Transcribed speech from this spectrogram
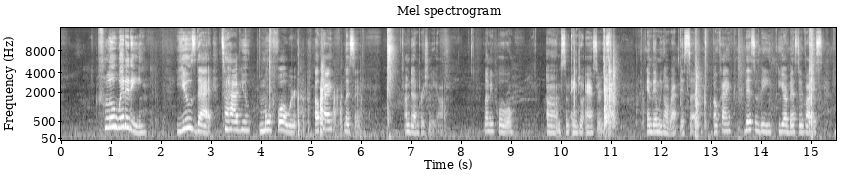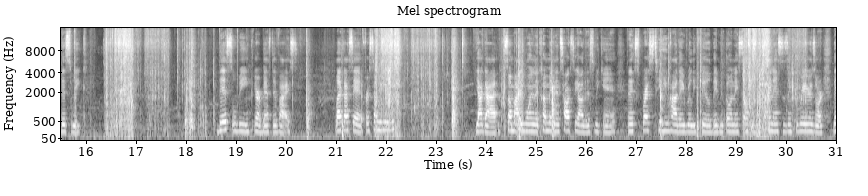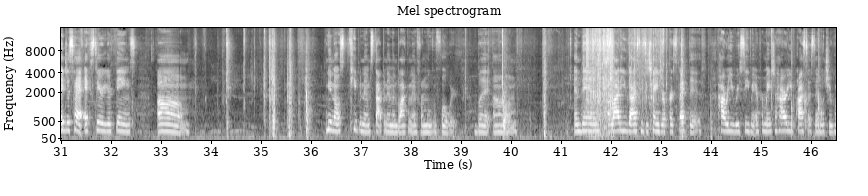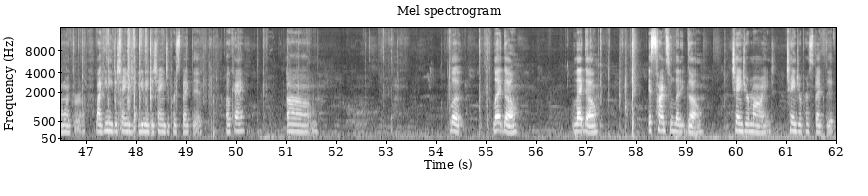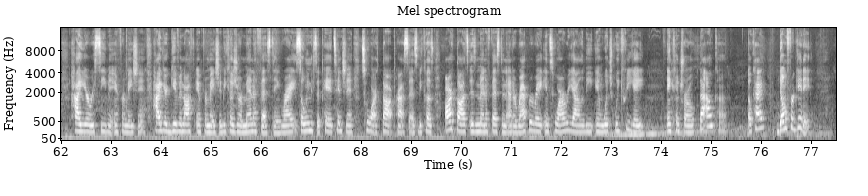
Fluidity. Use that to have you move forward. Okay? Listen I'm done preaching to y'all. Let me pull um, some angel answers. And then we're going to wrap this up. Okay? This will be your best advice this week. This will be your best advice. Like I said, for some of you, y'all got somebody wanting to come in and talk to y'all this weekend and express to you how they really feel. They've been throwing themselves into finances and careers or they just had exterior things um, you know, keeping them, stopping them, and blocking them from moving forward. But, um, and then a lot of you guys need to change your perspective. How are you receiving information? How are you processing what you're going through? Like you need to change, you need to change your perspective. Okay. Um, look, let go. Let go. It's time to let it go. Change your mind change your perspective, how you're receiving information, how you're giving off information because you're manifesting, right? So we need to pay attention to our thought process because our thoughts is manifesting at a rapid rate into our reality in which we create and control the outcome. Okay? Don't forget it.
